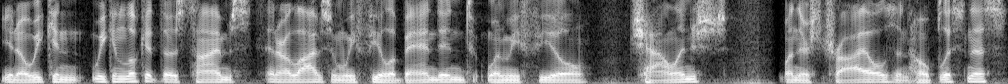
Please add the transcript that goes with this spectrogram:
You know, we can we can look at those times in our lives when we feel abandoned, when we feel challenged, when there's trials and hopelessness.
